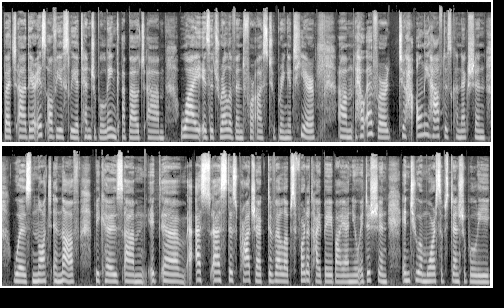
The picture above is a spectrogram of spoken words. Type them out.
But uh, there is obviously a tangible link about um, why is it relevant for us to bring it here. Um, however, to ha- only have this connection was not enough because um, it uh, as as this project develops for the Taipei Biennial Edition into a more substantially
